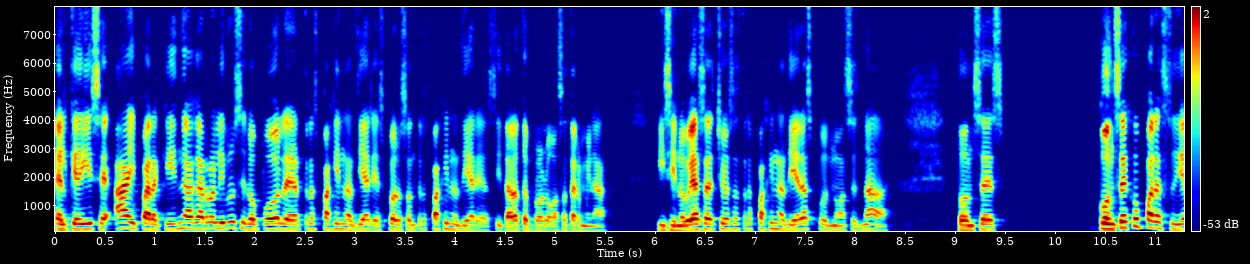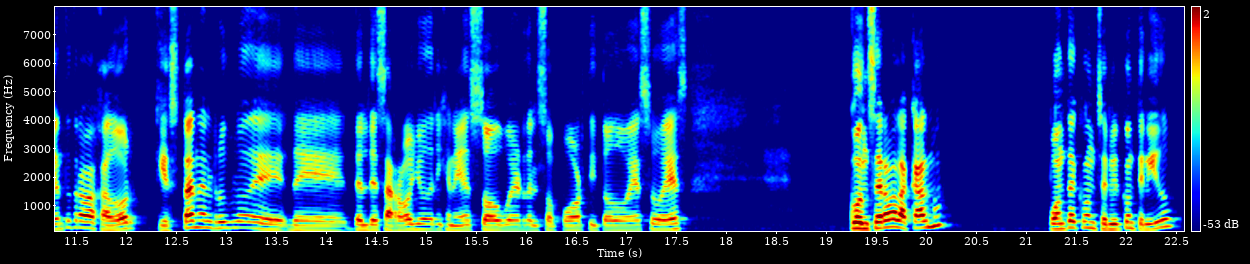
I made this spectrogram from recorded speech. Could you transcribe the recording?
el que dice, ay, ¿para qué agarro el libro si no puedo leer tres páginas diarias? Pero son tres páginas diarias y tarde o temprano lo vas a terminar. Y si no hubieras hecho esas tres páginas diarias, pues no haces nada. Entonces, consejo para estudiante trabajador que está en el rubro de, de, del desarrollo, de la ingeniería de software, del soporte y todo eso es, conserva la calma, ponte a consumir contenido,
